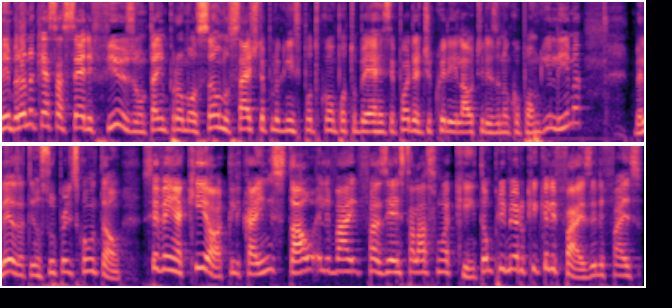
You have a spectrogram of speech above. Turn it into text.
Lembrando que essa série Fusion está em promoção no site da plugins.com.br. Você pode adquirir lá utilizando o cupom Guilima. Beleza? Tem um super descontão. Você vem aqui, ó, clicar em install, ele vai fazer a instalação aqui. Então, primeiro o que, que ele faz? Ele faz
